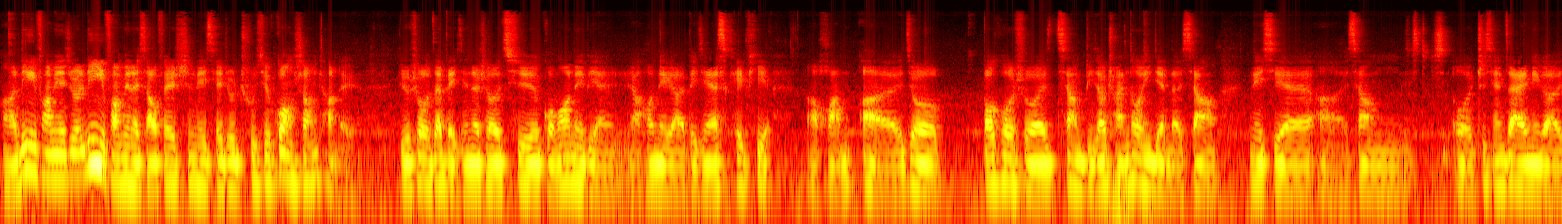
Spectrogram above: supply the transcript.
啊。另一方面就是另一方面的消费是那些就是出去逛商场的人。比如说我在北京的时候去国贸那边，然后那个北京 SKP 啊华啊就包括说像比较传统一点的，像那些啊像我之前在那个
